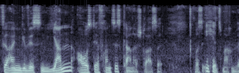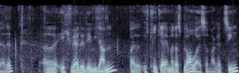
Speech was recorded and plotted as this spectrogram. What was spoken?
für einen gewissen Jan aus der Franziskanerstraße. Was ich jetzt machen werde, äh, ich werde dem Jan, weil ich kriege ja immer das blau-weiße Magazin,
